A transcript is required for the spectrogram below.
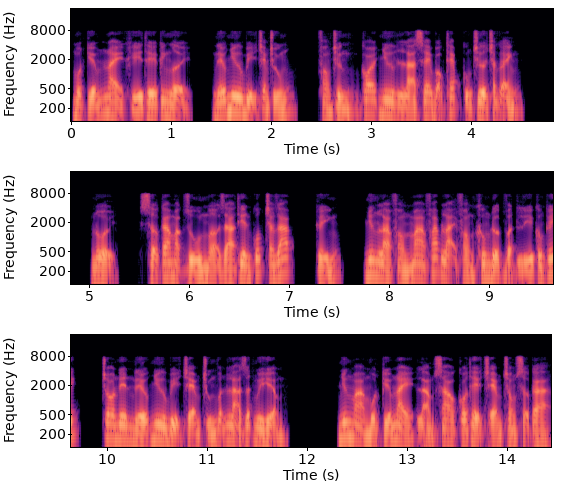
một kiếm này khí thế kinh người, nếu như bị chém trúng, phòng chừng coi như là xe bọc thép cũng chưa chắc đánh. Nổi sở ca mặc dù mở ra thiên quốc trang giáp, kính, nhưng là phòng ma pháp lại phòng không được vật lý công kích, cho nên nếu như bị chém chúng vẫn là rất nguy hiểm. Nhưng mà một kiếm này làm sao có thể chém trong sở ca?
